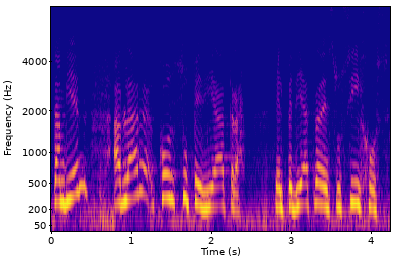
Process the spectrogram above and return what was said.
También hablar con su pediatra, el pediatra de sus hijos.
